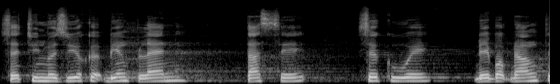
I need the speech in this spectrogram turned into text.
c'est une mesure bien pleine, tassée, secouée, débordante,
